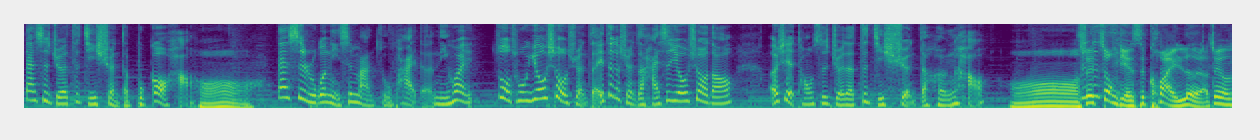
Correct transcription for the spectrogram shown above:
但是觉得自己选的不够好。哦。但是如果你是满足派的，你会做出优秀选择，诶，这个选择还是优秀的哦，而且同时觉得自己选的很好哦，所以重点是快乐啊，最终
